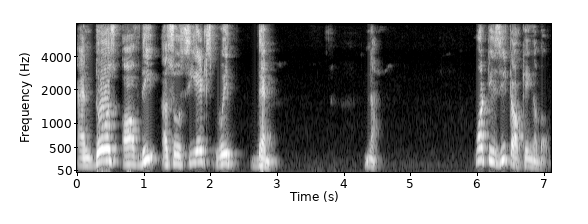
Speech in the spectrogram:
and those of the associates with them. Now, what is he talking about?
